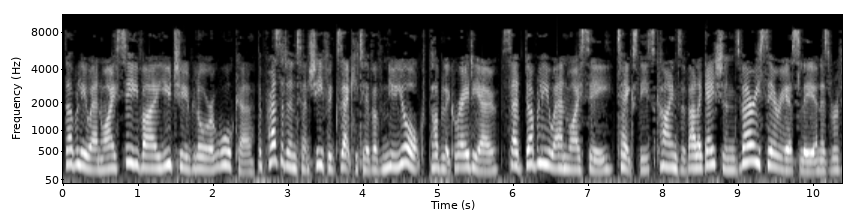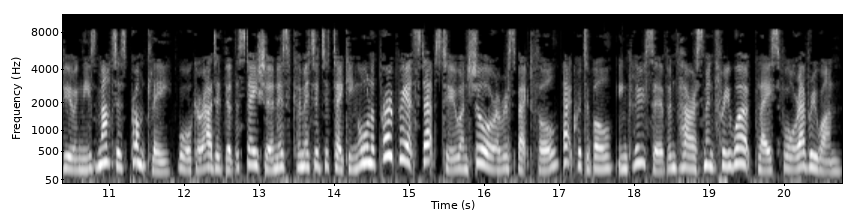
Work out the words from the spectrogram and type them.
WNYC via YouTube Laura Walker, the president and chief executive of New York Public Radio, said WNYC takes these kinds of allegations very seriously and is reviewing these matters promptly. Walker added that the station is committed to taking all appropriate steps to ensure a respectful, equitable, inclusive and harassment-free workplace for everyone.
